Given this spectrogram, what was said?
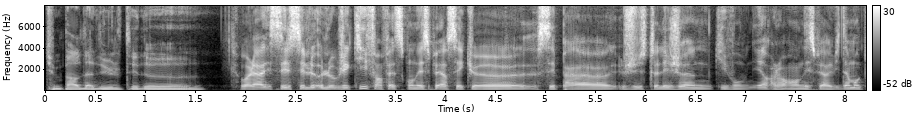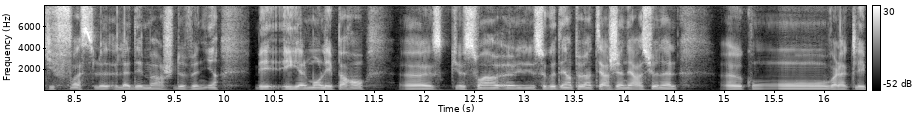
tu me parles d'adultes et de. Voilà, c'est l'objectif en fait. Ce qu'on espère, c'est que c'est pas juste les jeunes qui vont venir. Alors, on espère évidemment qu'ils fassent le- la démarche de venir, mais également les parents, euh, ce que soit un- euh, ce côté un peu intergénérationnel. euh, qu'on voilà que les,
